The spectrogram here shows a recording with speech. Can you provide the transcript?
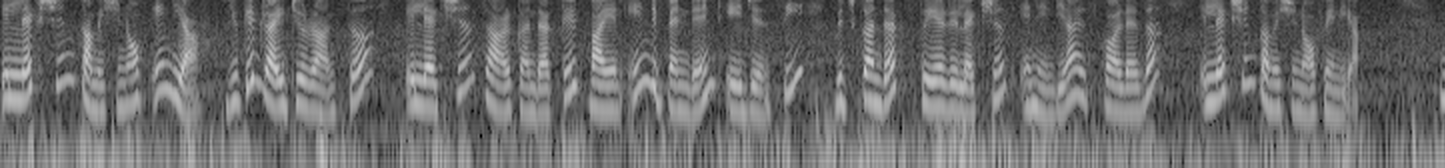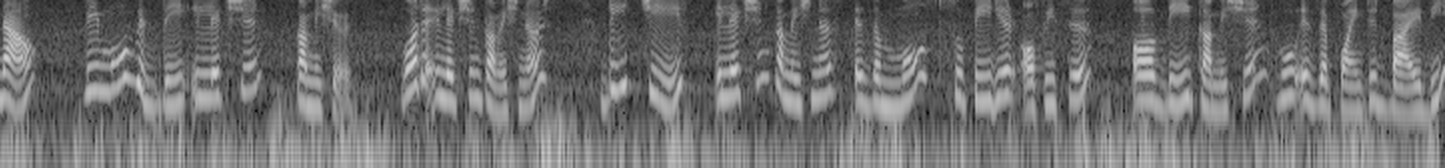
election commission of India? You can write your answer elections are conducted by an independent agency which conducts fair elections in India is called as a election commission of India. Now we move with the election commissioners. What are election commissioners? The chief election commissioners is the most superior officer of the commission who is appointed by the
